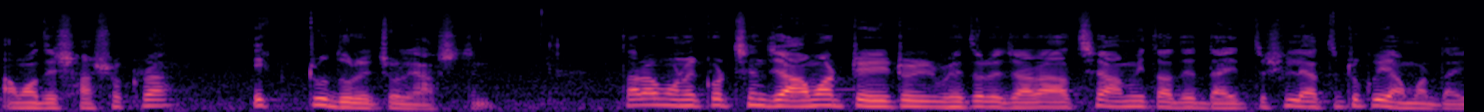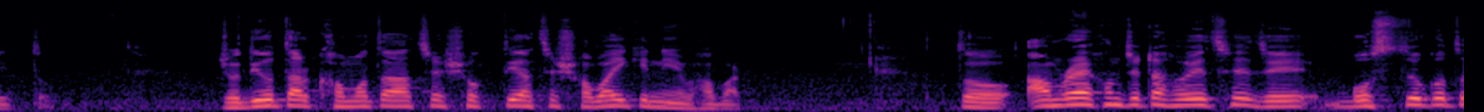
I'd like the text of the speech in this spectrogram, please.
আমাদের শাসকরা একটু দূরে চলে আসছেন। তারা মনে করছেন যে আমার টেরিটরির ভেতরে যারা আছে, আমি তাদের দায়িত্বশীল, এতটুকুই আমার দায়িত্ব। যদিও তার ক্ষমতা আছে, শক্তি আছে, সবাইকে নিয়ে ভাবার। তো আমরা এখন যেটা হয়েছে যে, বস্তুগত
